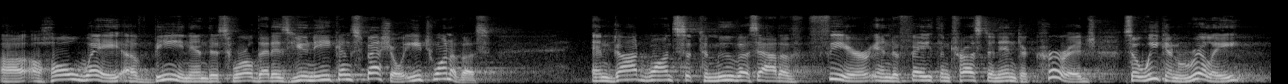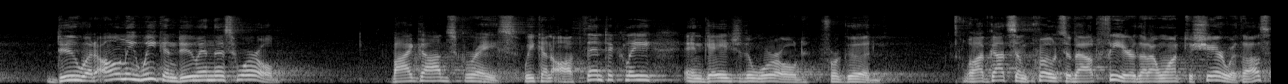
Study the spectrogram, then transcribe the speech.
uh, a whole way of being in this world that is unique and special, each one of us. And God wants to move us out of fear into faith and trust and into courage so we can really do what only we can do in this world. By God's grace, we can authentically engage the world for good. Well, I've got some quotes about fear that I want to share with us.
